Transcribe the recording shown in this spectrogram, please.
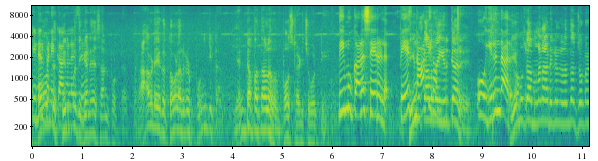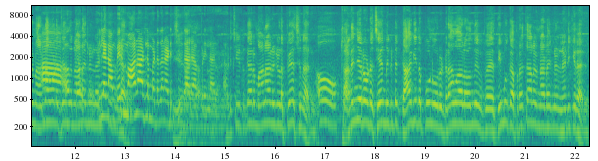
கிண்டல் போட்டு பண்ணிருக்காங்களே திருப்பதி கணேசான்னு போட்டார் திராவிட இயக்க தோழர்கள் பொங்கிட்டாங்க. எங்க பார்த்தாலும் போஸ்ட் அடிச்சு ஓட்டி திமுகல சேரல. திமுக நாட்டிகம் இருக்காரு. ஓ இருந்தாரு. திமுக மாநாடுகள் நடந்தா சொல்றேன். அண்ணாவோட சேர்ந்து நாடகங்கள் இல்ல நான் வெறும் மாநாடுல மட்டும் தான் நடிச்சிருந்தாரு அப்படிலாம் நடிச்சுக்கிட்டு இருக்காரு மாநாடுகளில் பேசினாரு. ஓ கலைஞரோட சேர்ந்துக்கிட்டு காகித பூன்னு ஒரு டிராமாவில் வந்து திமுக பிரச்சார நாடகங்கள் நடிக்கிறாரு.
